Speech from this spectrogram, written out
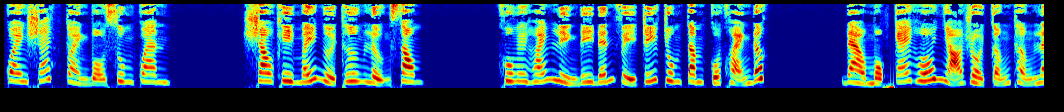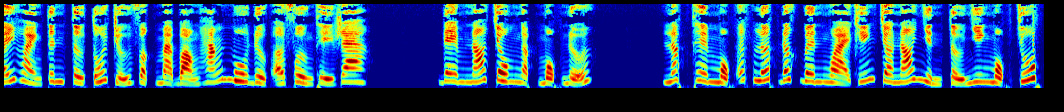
Quan sát toàn bộ xung quanh. Sau khi mấy người thương lượng xong. Khu ngây hoán liền đi đến vị trí trung tâm của khoảng đất. Đào một cái hố nhỏ rồi cẩn thận lấy hoàng tinh từ túi trữ vật mà bọn hắn mua được ở phường thị ra. Đem nó chôn ngập một nửa. lấp thêm một ít lớp đất bên ngoài khiến cho nó nhìn tự nhiên một chút.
